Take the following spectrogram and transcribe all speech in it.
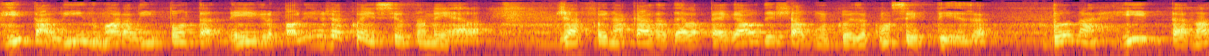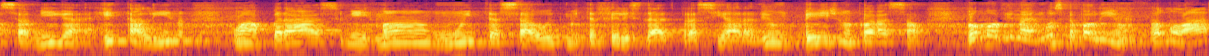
Rita Lino, mora ali em Ponta Negra. Paulinho já conheceu também ela. Já foi na casa dela pegar ou deixar alguma coisa com certeza. Dona Rita, nossa amiga Rita Lino, um abraço, minha irmã, muita saúde, muita felicidade para a senhora, viu? Um beijo no coração. Vamos ouvir mais música, Paulinho? Vamos lá.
